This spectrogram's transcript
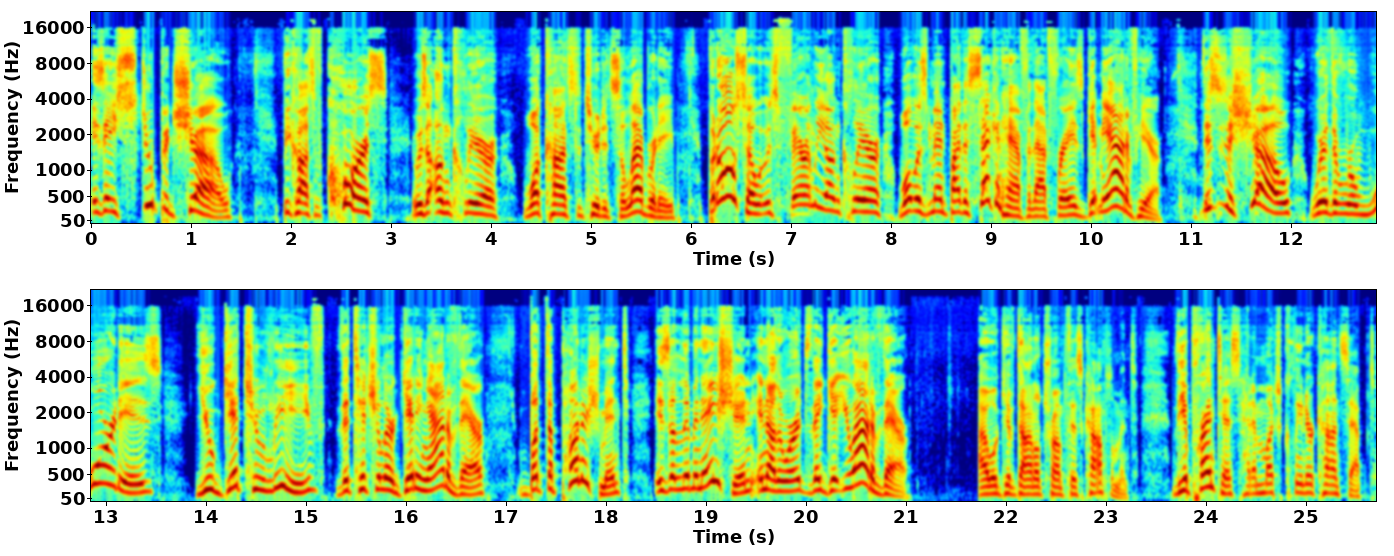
is a stupid show because, of course, it was unclear what constituted celebrity, but also it was fairly unclear what was meant by the second half of that phrase, get me out of here. This is a show where the reward is you get to leave the titular getting out of there, but the punishment is elimination. In other words, they get you out of there. I will give Donald Trump this compliment. The Apprentice had a much cleaner concept,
